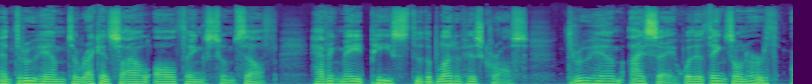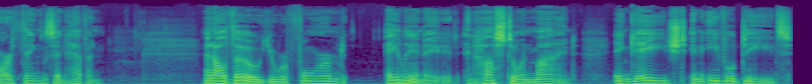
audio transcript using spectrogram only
and through him to reconcile all things to himself, having made peace through the blood of his cross. Through him, I say, whether things on earth or things in heaven. And although you were formed alienated and hostile in mind, engaged in evil deeds,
